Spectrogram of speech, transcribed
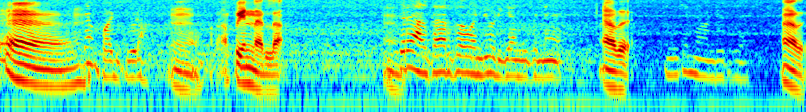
ഞാൻ പഠിക്കൂടാ. പിന്നല്ല. ഇത്ര ആൾക്കാർക്ക് വണ്ടി ഓടിക്കാൻ പിന്നെ അതെ. എനിക്കെന്നെ വണ്ടി അതെ.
